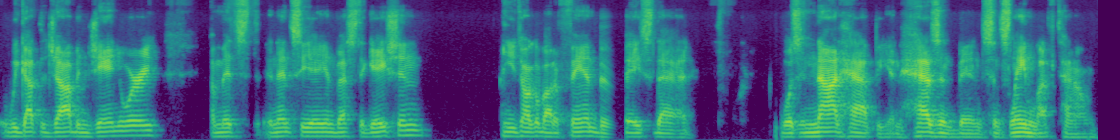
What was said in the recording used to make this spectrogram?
we got the job in January amidst an NCAA investigation. And you talk about a fan base that was not happy and hasn't been since Lane left town.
